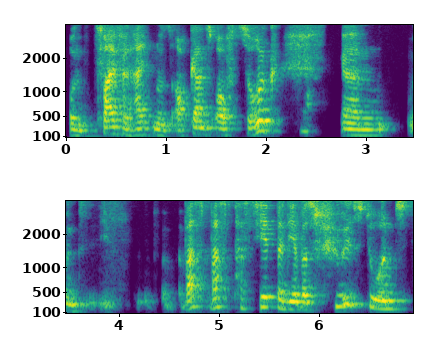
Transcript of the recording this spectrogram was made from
und Zweifel halten uns auch ganz oft zurück. Ähm, und was, was passiert bei dir? Was fühlst du und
